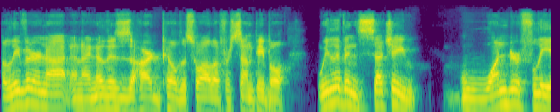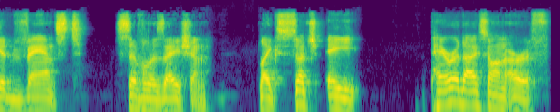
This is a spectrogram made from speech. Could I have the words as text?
believe it or not, and I know this is a hard pill to swallow for some people, we live in such a wonderfully advanced civilization, like such a paradise on earth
